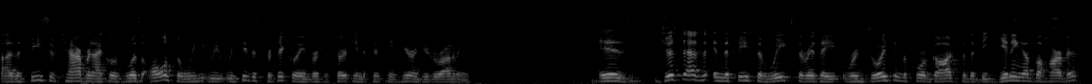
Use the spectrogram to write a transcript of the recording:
uh, the Feast of Tabernacles was also, we, we, we see this particularly in verses 13 to 15 here in Deuteronomy, is just as in the Feast of Weeks, there is a rejoicing before God for the beginning of the harvest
